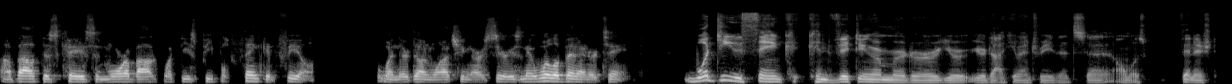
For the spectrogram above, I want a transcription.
about this case and more about what these people think and feel when they're done watching our series, and they will have been entertained. What do you think convicting a murderer, your your documentary that's uh, almost finished,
